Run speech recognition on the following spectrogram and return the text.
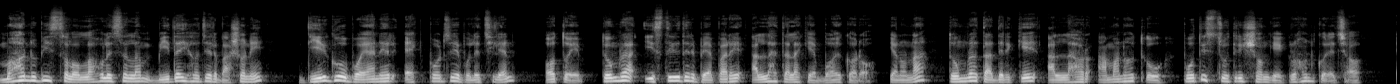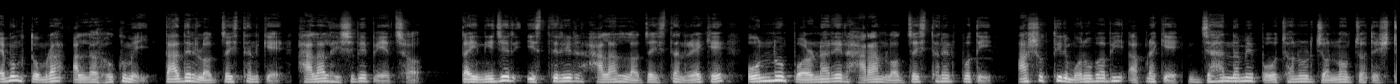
মহানবী সাল্লাহ সাল্লাম বিদায় হজের বাসনে দীর্ঘ বয়ানের এক পর্যায়ে বলেছিলেন অতএব তোমরা স্ত্রীদের ব্যাপারে আল্লাহ তালাকে ভয় করো, কেননা তোমরা তাদেরকে আল্লাহর আমানত ও প্রতিশ্রুতির সঙ্গে গ্রহণ করেছ এবং তোমরা আল্লাহর হুকুমেই তাদের লজ্জাস্থানকে হালাল হিসেবে পেয়েছ। তাই নিজের স্ত্রীর হালাল লজ্জাস্থান রেখে অন্য পরনারের হারাম লজ্জাস্থানের প্রতি আসক্তির মনোভাবই আপনাকে জাহান্নামে পৌঁছানোর জন্য যথেষ্ট।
